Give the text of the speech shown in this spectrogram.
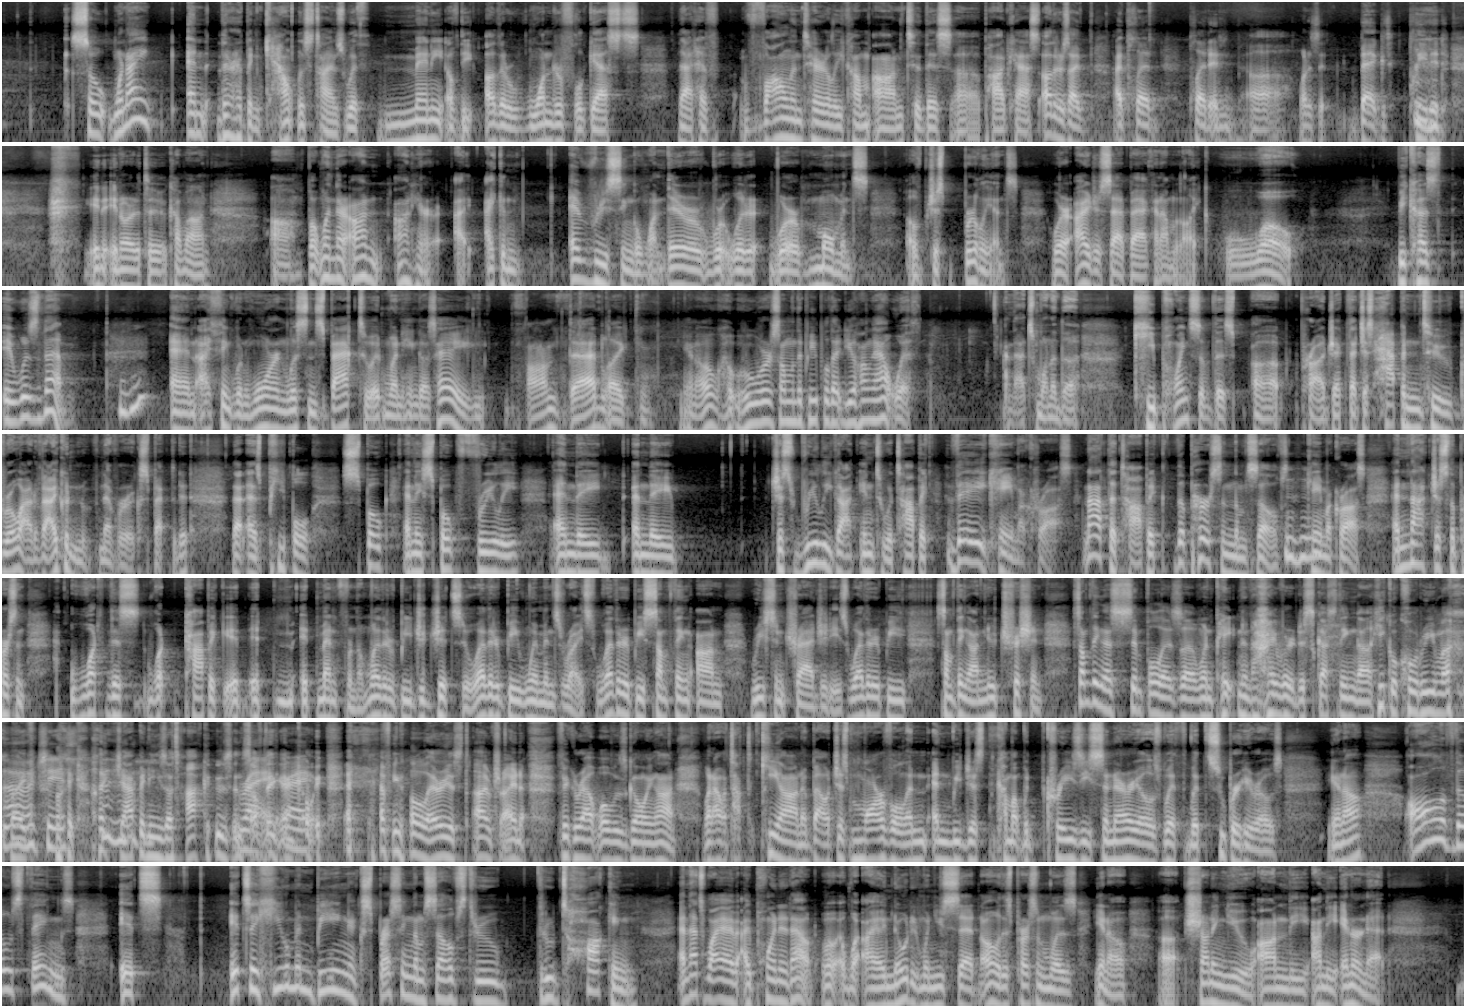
so when I and there have been countless times with many of the other wonderful guests that have voluntarily come on to this uh, podcast. Others I've I pled pled and uh, what is it begged pleaded in in order to come on. Um, but when they're on on here, I I can every single one. There were were, were moments of just brilliance where I just sat back and I'm like, whoa because it was them. And I think when Warren listens back to it, when he goes, "Hey, mom, dad, like, you know, who were some of the people that you hung out with?" And that's one of the key points of this uh, project that just happened to grow out of it. I couldn't have never expected it. That as people spoke and they spoke freely and they and they just really got into a topic they came across not the topic the person themselves came across and not just the person what this what topic it, it it meant for them whether it be jiu-jitsu whether it be women's rights whether it be something on recent tragedies whether it be something on nutrition something as simple as uh, when Peyton and I were discussing uh, hikikomori like, like like Japanese otakus and Right, something and right. going and having a hilarious time trying to figure out what was going on. When I would talk to Keon about just Marvel and, and we just come up with crazy scenarios with, with superheroes, you know? All of those things, it's it's a human being expressing themselves through through talking. And that's why I, I pointed out. What I noted when you said, "Oh, this person was, you know, uh, shunning you on the on the internet,"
